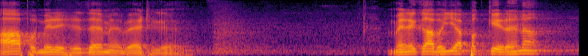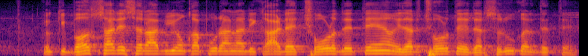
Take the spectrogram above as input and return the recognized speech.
आप मेरे हृदय में बैठ गए मैंने कहा, भैया, पक्के रहना, क्योंकि बहुत सारे शराबियों का पुराना रिकॉर्ड है, छोड़ देते हैं इधर छोड़ते, इधर शुरू कर देते हैं।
